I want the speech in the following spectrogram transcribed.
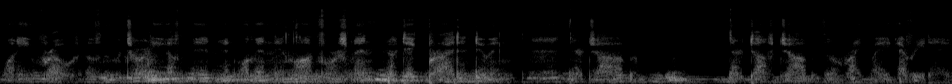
when he wrote of the majority of men and women in law enforcement who take pride in doing their job, their tough job, the right way every day.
